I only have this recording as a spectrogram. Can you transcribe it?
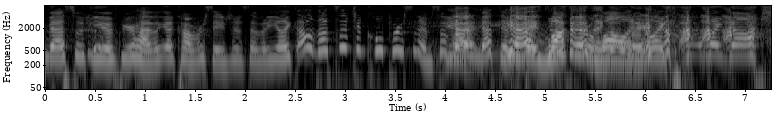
mess with you if you're having a conversation with somebody? You're like, oh, that's such a cool person. I'm so glad I met them. yeah. And they walk through a wall, and you're like, oh my gosh.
